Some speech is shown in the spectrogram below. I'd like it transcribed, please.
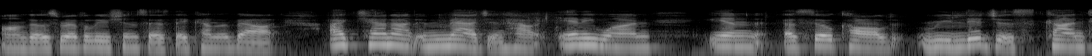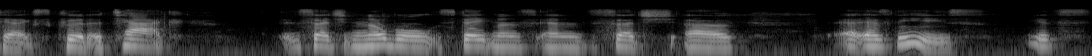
on those revolutions as they come about. I cannot imagine how anyone in a so-called religious context could attack such noble statements and such uh, as these. It's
